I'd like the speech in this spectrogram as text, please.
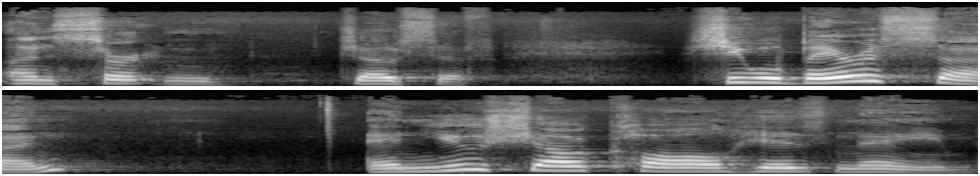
uncertain Joseph, She will bear a son and you shall call his name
